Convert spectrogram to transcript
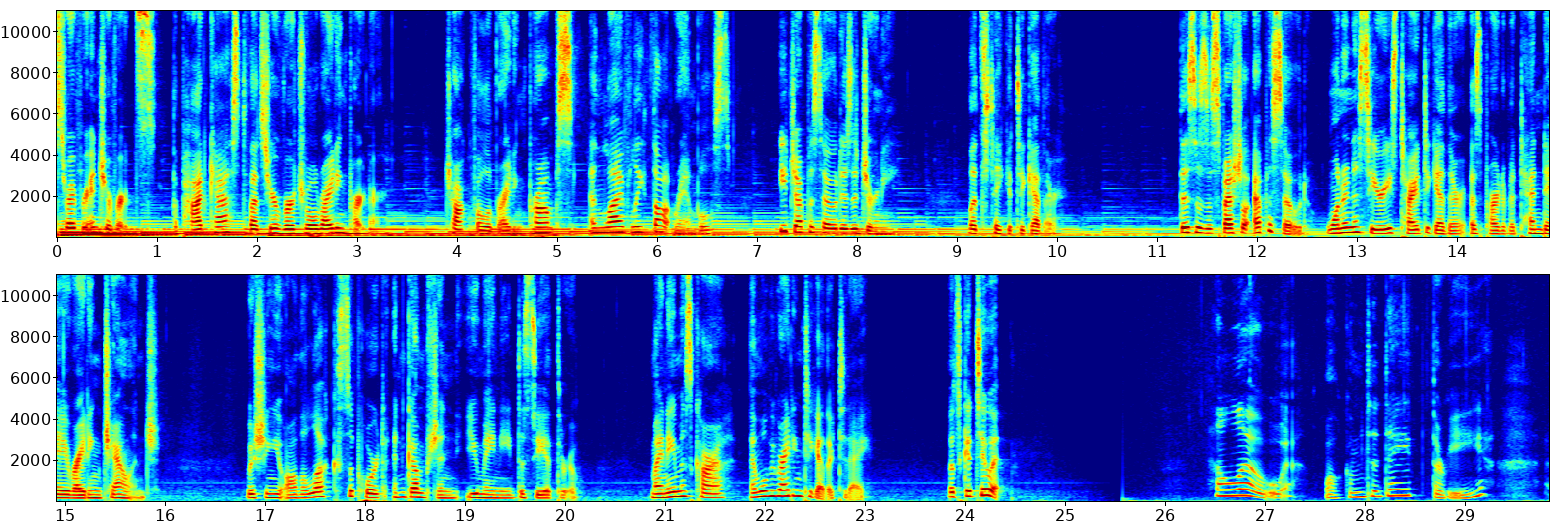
Just Right for Introverts, the podcast that's your virtual writing partner. Chock full of writing prompts and lively thought rambles, each episode is a journey. Let's take it together. This is a special episode, one in a series tied together as part of a 10 day writing challenge. Wishing you all the luck, support, and gumption you may need to see it through. My name is Kara, and we'll be writing together today. Let's get to it. Hello, welcome to day three.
